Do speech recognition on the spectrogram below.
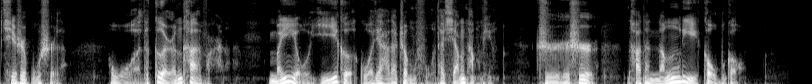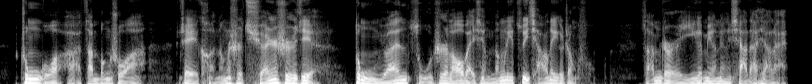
其实不是的。我的个人看法呢，没有一个国家的政府他想躺平，只是他的能力够不够。中国啊，咱甭说啊，这可能是全世界动员组织老百姓能力最强的一个政府。咱们这儿一个命令下达下来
